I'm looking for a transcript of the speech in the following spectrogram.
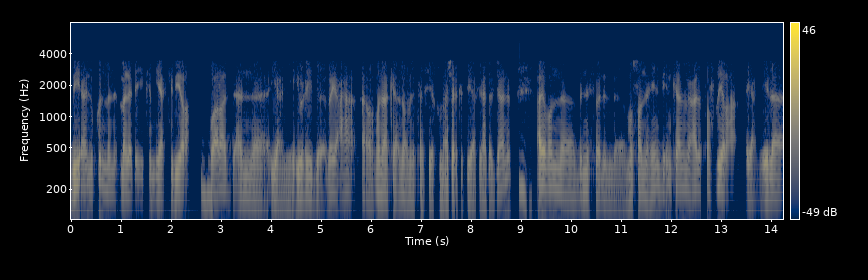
بيئة لكل من, من لديه كميات كبيرة وأراد أن آه، يعني يعيد بيعها. هناك نوع من التنسيق مع شركة بيئة في هذا الجانب. أيضا بالنسبة للمصنعين بإمكانهم إعادة تصديرها يعني إلى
